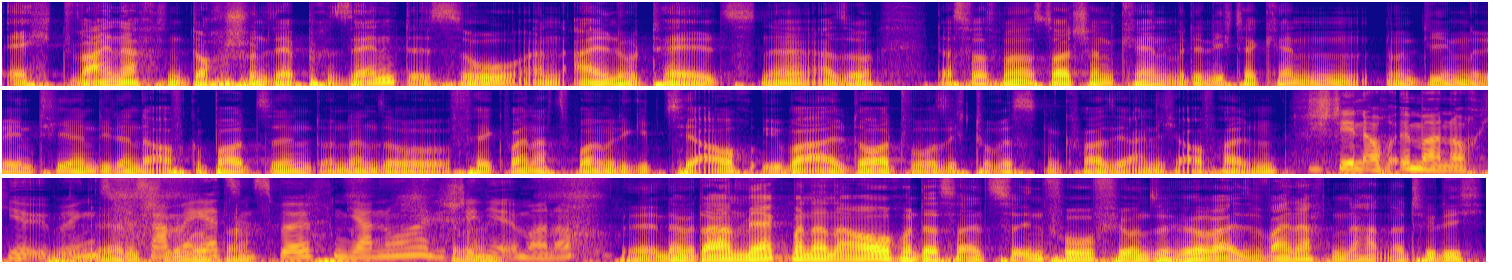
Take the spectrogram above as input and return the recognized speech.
echt Weihnachten doch schon sehr präsent ist, so an allen Hotels. Ne? Also das, was man aus Deutschland kennt, mit den Lichterketten und den Rentieren, die dann da aufgebaut sind und dann so Fake-Weihnachtsbäume, die gibt es hier auch überall dort, wo sich Touristen quasi eigentlich aufhalten. Die stehen auch immer noch hier übrigens. Ja, das haben wir jetzt, am 12. Januar, die genau. stehen hier immer noch. Daran merkt man dann auch, und das als Info für unsere Hörer, also Weihnachten hat natürlich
